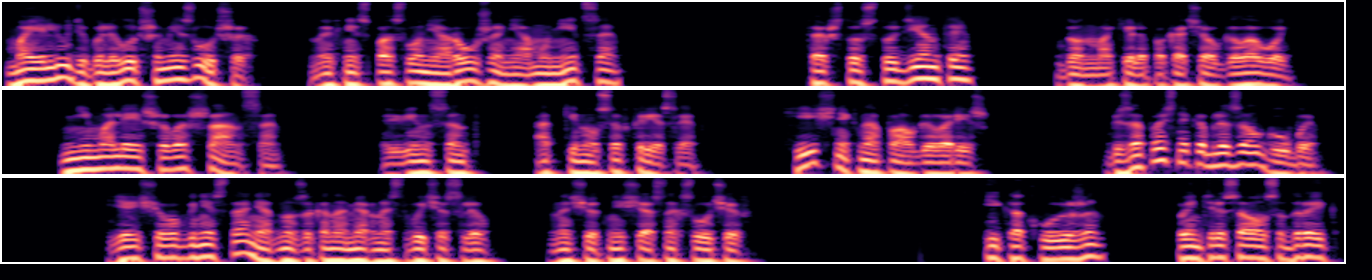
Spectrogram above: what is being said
Мои люди были лучшими из лучших, но их не спасло ни оружие, ни амуниция. Так что студенты... Дон Макеля покачал головой. Ни малейшего шанса. Винсент откинулся в кресле. «Хищник напал, говоришь?» Безопасник облизал губы. «Я еще в Афганистане одну закономерность вычислил насчет несчастных случаев. «И какую же?» — поинтересовался Дрейк.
